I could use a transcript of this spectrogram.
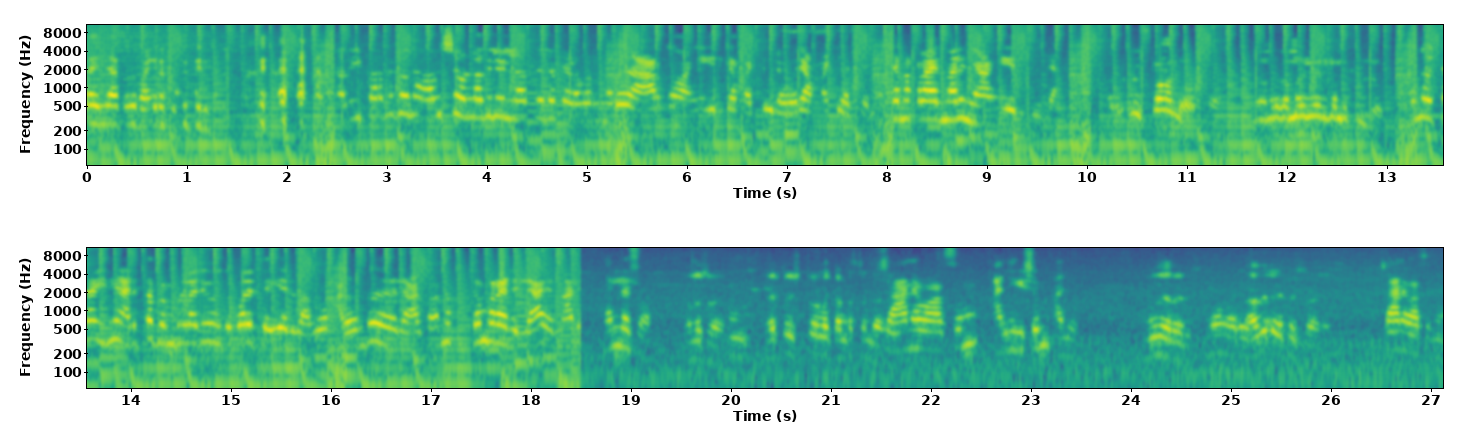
ഇഷ്ടമില്ലാത്തത് ഭയങ്കര കുത്തിത്തിരിപ്പ്. അത് ഈ പറഞ്ഞ പോലെ ആവശ്യമുള്ളതിലും ഇല്ലാത്തതിലൊക്കെ ഇടപെടുന്നത് അത് ആർക്കും അംഗീകരിക്കാൻ പറ്റൂല. ഒരമ്മയ്ക്ക് പറ്റില്ല എന്റെ മക്കളായിരുന്നാലും ഞാൻ അംഗീകരിക്കില്ല. ഇഷ്ടമാണല്ലോ. പറ്റില്ലല്ലോ. എന്ന് വെച്ചാൽ ഇനി അടുത്ത പെൺപിള്ളേരും ഇതുപോലെ ചെയ്യരുത്. അതുകൊണ്ട് അതുകൊണ്ട് ലാൽസാറിനെ കുറ്റം പറയാനില്ല. എന്നാലും നല്ല ഷോ നല്ല ഷോ ഏറ്റവും ഇഷ്ടമുള്ള കണ്ടസ്റ്റന്റ് ഷാനവാസും അനീഷും അനു. അതിൽ ഏറ്റവും ഇഷ്ടമാണ് ഷാനവാസിന്.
